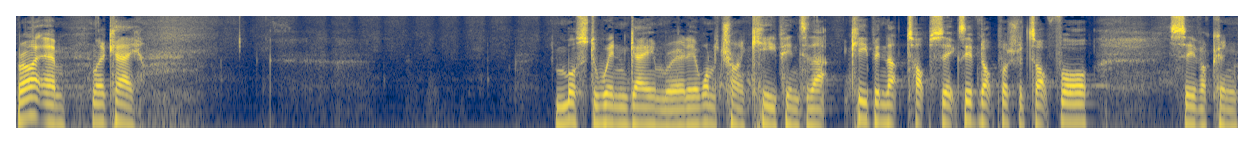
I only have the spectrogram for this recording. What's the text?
Right, um, okay. Must win game really. I want to try and keep into that keep in that top six, if not push for top four. See if I can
